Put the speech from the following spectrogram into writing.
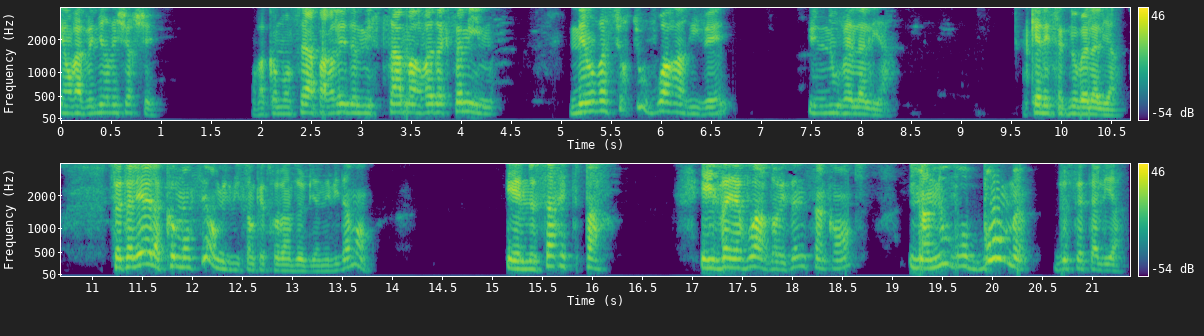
Et on va venir les chercher. On va commencer à parler de Mifza Marvad Aksamim. Mais on va surtout voir arriver une nouvelle alia. Quelle est cette nouvelle alia? Cette alia, elle a commencé en 1882, bien évidemment. Et elle ne s'arrête pas. Et il va y avoir dans les années 50 un nouveau boom de cette alia.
